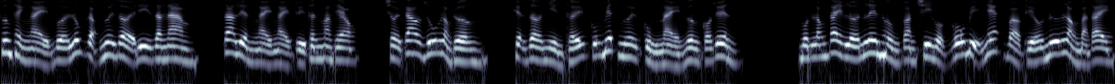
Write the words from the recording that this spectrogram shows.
Hương thành ngày vừa lúc gặp ngươi rời đi Giang Nam, ta liền ngày ngày tùy thân mang theo, trời cao rũ lòng thường, hiện giờ nhìn thấy cũng biết ngươi cùng này hương có duyên. Một lòng tay lớn lên hồng toàn chi hộp gỗ bị nhét vào thiếu nữ lòng bàn tay,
